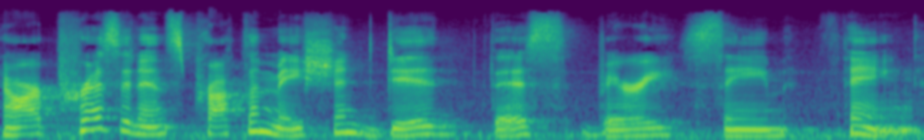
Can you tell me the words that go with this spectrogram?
Now, our president's proclamation did this very same thing.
